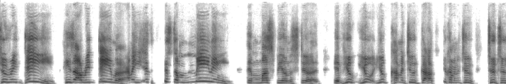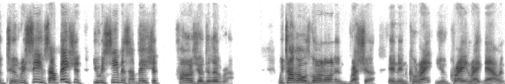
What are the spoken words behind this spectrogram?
to redeem. He's our redeemer. I mean, it's, it's the meaning that must be understood. If you you you coming to God, you're coming to to to to receive salvation. You receiving salvation far as your deliverer. We talk about what's going on in Russia and in Ukraine right now, and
